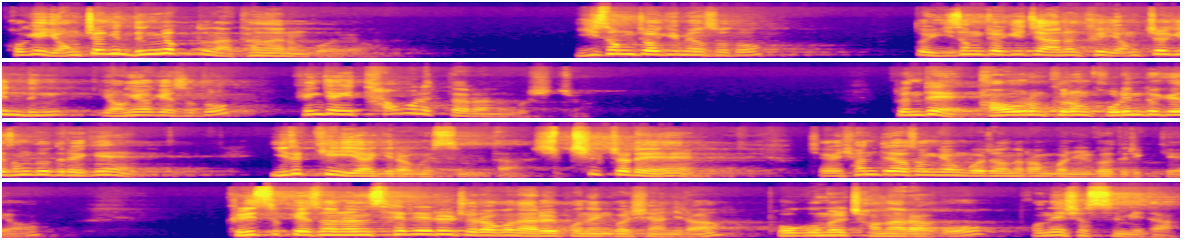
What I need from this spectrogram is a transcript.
거기에 영적인 능력도 나타나는 거예요. 이성적이면서도 또 이성적이지 않은 그 영적인 능, 영역에서도 굉장히 탁월했다라는 것이죠. 그런데 바울은 그런 고린도 교회 성도들에게 이렇게 이야기를 하고 있습니다. 17절에 제가 현대어 성경 버전으로 한번 읽어 드릴게요. 그리스도께서는 세례를 주라고 나를 보낸 것이 아니라 복음을 전하라고 보내셨습니다.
